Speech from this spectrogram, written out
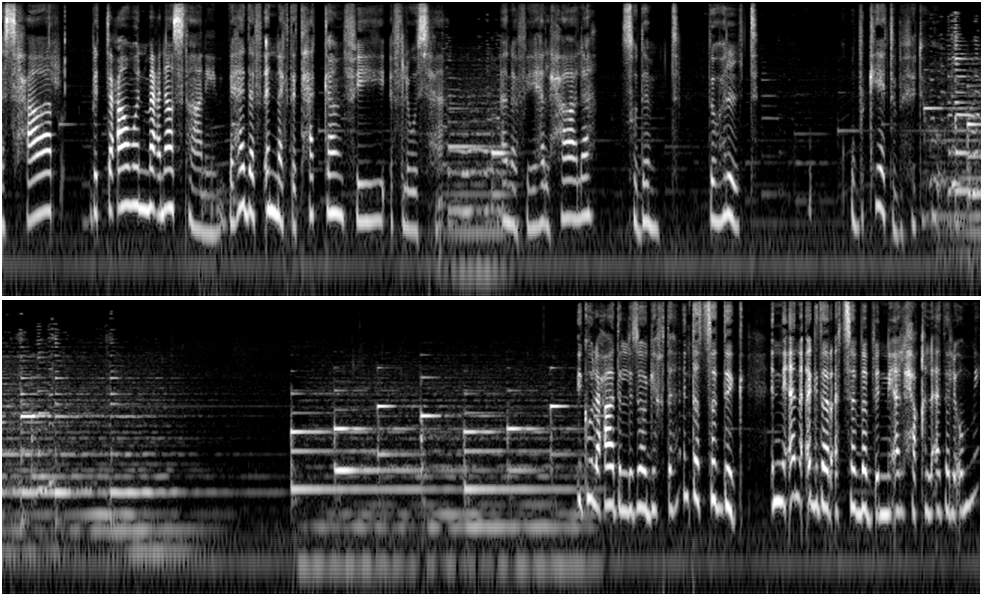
أسحار بالتعاون مع ناس ثانيين بهدف إنك تتحكم في فلوسها. أنا في هالحالة صدمت ذهلت وبكيت بهدوء. يقول عادل لزوج أخته أنت تصدق إني أنا أقدر أتسبب إني ألحق الأذى لأمي؟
